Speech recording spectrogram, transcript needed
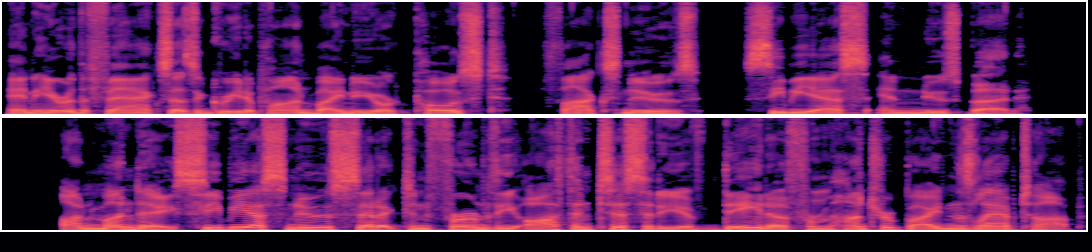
And here are the facts as agreed upon by New York Post, Fox News, CBS, and Newsbud. On Monday, CBS News said it confirmed the authenticity of data from Hunter Biden's laptop,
